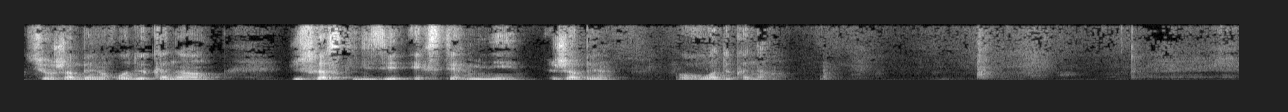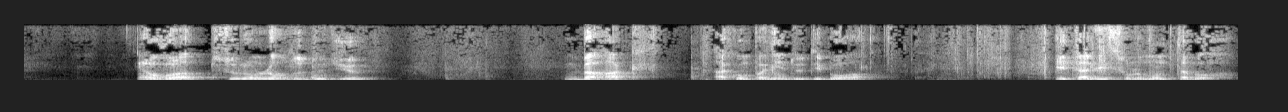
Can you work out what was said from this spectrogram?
sur Jabin, roi de Canaan, jusqu'à ce qu'ils aient exterminé Jabin, roi de Canaan. Alors voilà, selon l'ordre de Dieu, Barak, accompagné de Déborah, est allé sur le mont Tabor.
